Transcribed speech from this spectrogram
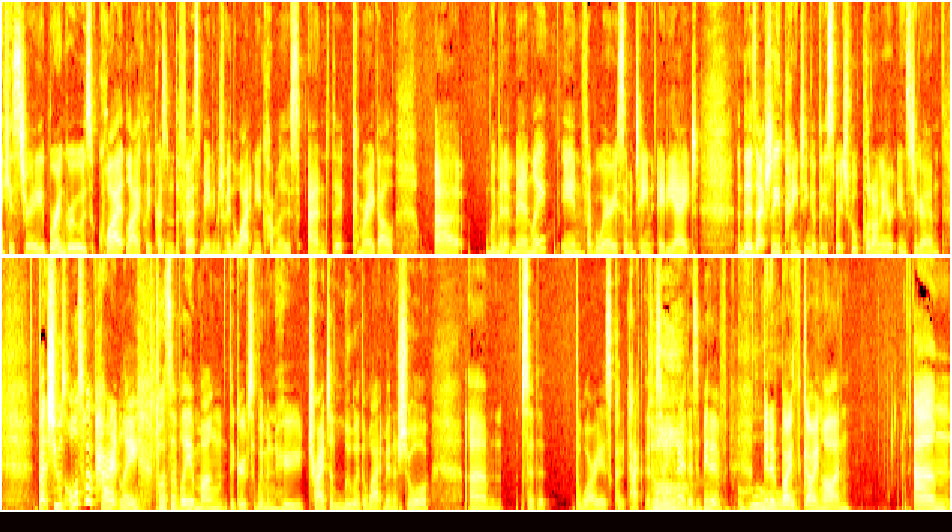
history, Barangaroo was quite likely present at the first meeting between the white newcomers and the Camaragal uh, women at Manly in February 1788. And there's actually a painting of this, which we'll put on our Instagram. But she was also apparently possibly among the groups of women who tried to lure the white men ashore um, so that the warriors could attack them. So, you know, there's a bit of, bit of both going on. Um,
